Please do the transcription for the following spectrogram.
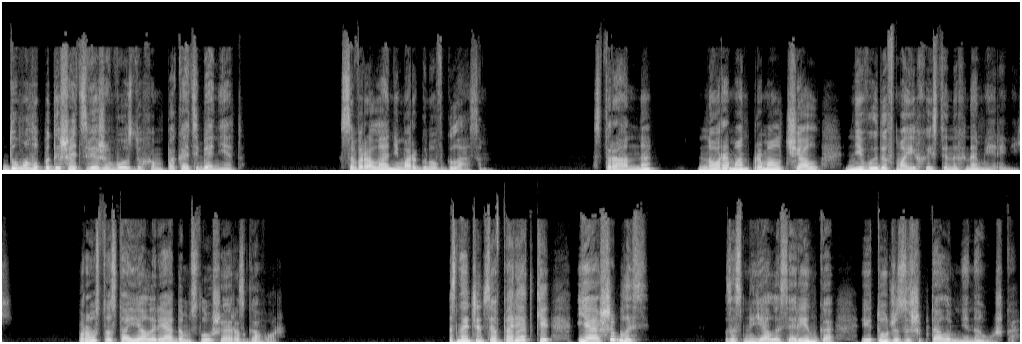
Думала подышать свежим воздухом, пока тебя нет. Соврала, не моргнув глазом. Странно, но Роман промолчал, не выдав моих истинных намерений. Просто стоял рядом, слушая разговор. «Значит, все в порядке? Я ошиблась?» Засмеялась Аринка и тут же зашептала мне на ушко.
